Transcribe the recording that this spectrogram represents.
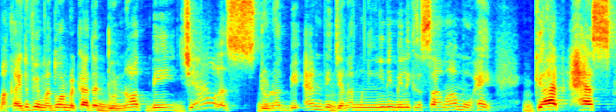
Maka itu firman Tuhan berkata, do not be jealous, do not be envy, jangan mengingini milik sesamamu. Hey, God has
